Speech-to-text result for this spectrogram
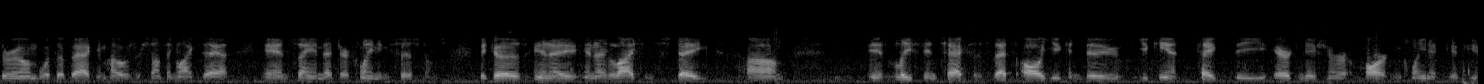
through them with a vacuum hose or something like that, and saying that they're cleaning systems. Because in a in a licensed state, um, at least in Texas, that's all you can do. You can't take the air conditioner apart and clean it if you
